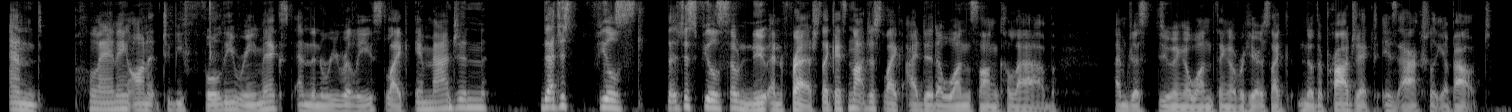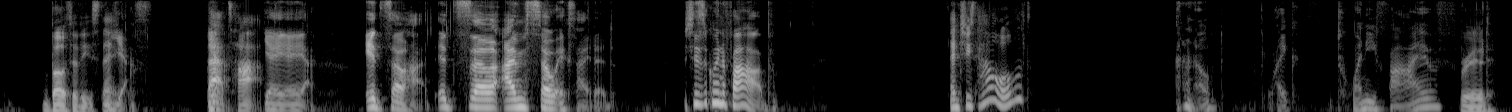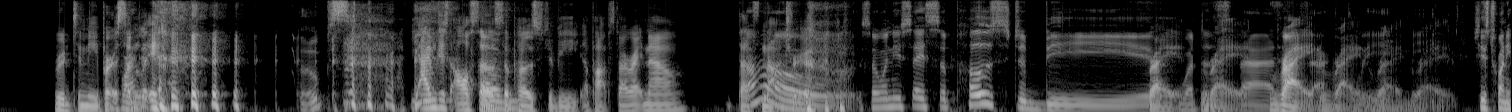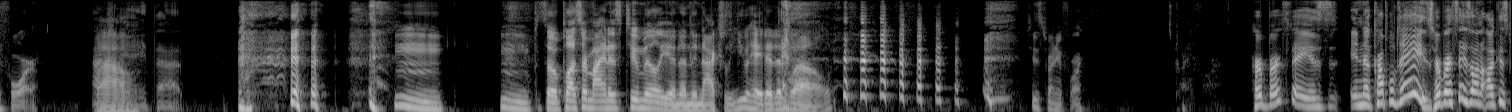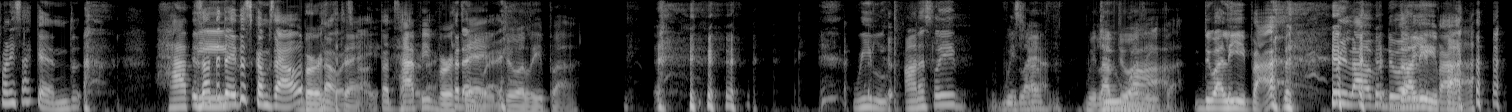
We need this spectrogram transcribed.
and planning on it to be fully remixed and then re-released, like imagine that just feels that just feels so new and fresh. Like it's not just like I did a one song collab. I'm just doing a one thing over here. It's like no, the project is actually about both of these things. Yes. That's hot. Yeah, yeah, yeah. It's so hot. It's so I'm so excited. She's a queen of pop. And she's how old? I don't know, like 25? Rude. Rude to me personally. Oops. I'm just also Um, supposed to be a pop star right now. That's not true. Oh, so when you say supposed to be, Right, What does right, that right, exactly right, right, mean? right. She's 24. Actually, Wow. I hate that. hmm. Hmm. So plus or minus two million, and then actually you hate it as well. She's 24. She's 24. Her birthday is in a couple days. Her birthday is on August 22nd. Happy Is that the day this comes out? birthday. No, it's not. That's Happy Saturday. But birthday, anyway, Dua Lipa. we honestly we, We love we love Dua Lipa. Dua Lipa. we love Dua, Dua Lipa. Lipa.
